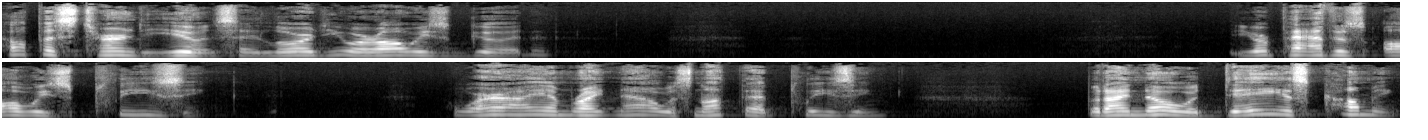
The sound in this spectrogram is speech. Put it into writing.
Help us turn to you and say, Lord, you are always good. Your path is always pleasing. Where I am right now is not that pleasing. But I know a day is coming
